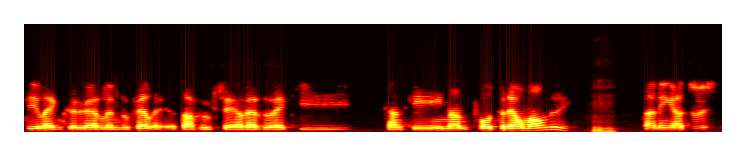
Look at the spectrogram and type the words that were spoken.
til einhverju erlendu feli. Það hugsaði að verður ekki kannski innan 2-3 mánuði mm -hmm. þannig að þú veist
